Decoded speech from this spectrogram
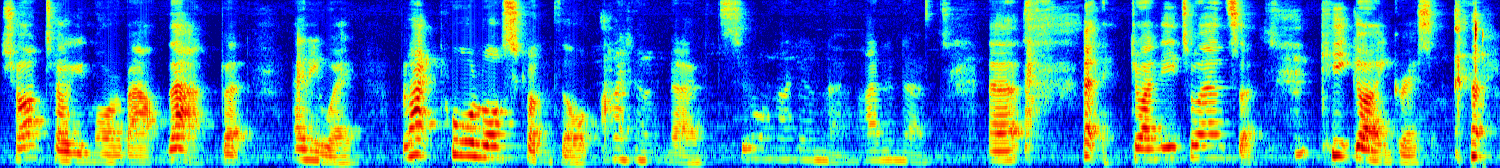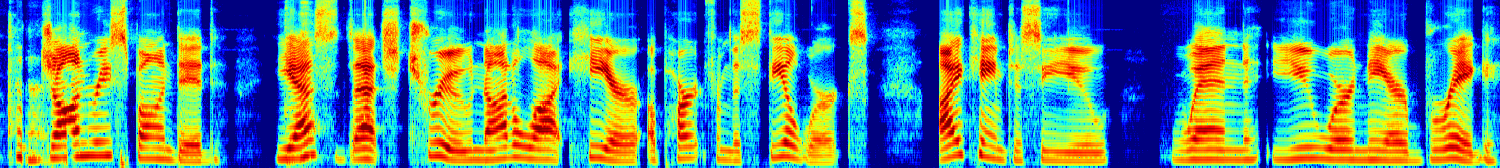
Shan't tell you more about that, but anyway, Blackpool or Scunthorpe? I don't know. Still, I don't know. I don't know. Uh, do I need to answer? Keep going, Chris. John responded, Yes, that's true. Not a lot here apart from the steelworks. I came to see you when you were near Brigg.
